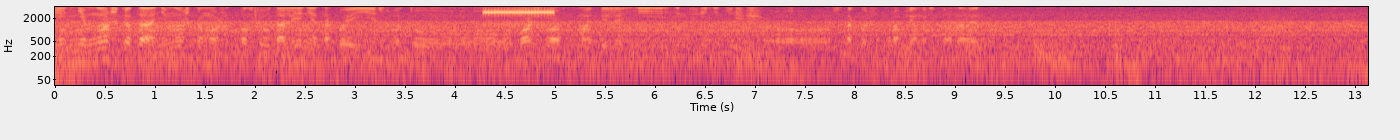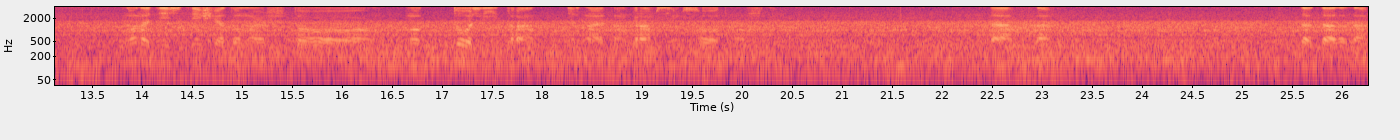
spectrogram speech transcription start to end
Не- немножко, да, немножко может. После удаления такое есть вот у вашего автомобиля и Infiniti еще с такой же проблемой страдает. Ну, на 10 тысяч, я думаю, что ну, до литра, не знаю, там грамм 700, может. Да, да. Да, да, да, да.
